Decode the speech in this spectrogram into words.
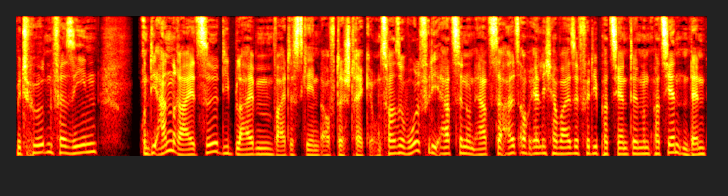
mit Hürden versehen. Und die Anreize, die bleiben weitestgehend auf der Strecke. Und zwar sowohl für die Ärztinnen und Ärzte als auch ehrlicherweise für die Patientinnen und Patienten. Denn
